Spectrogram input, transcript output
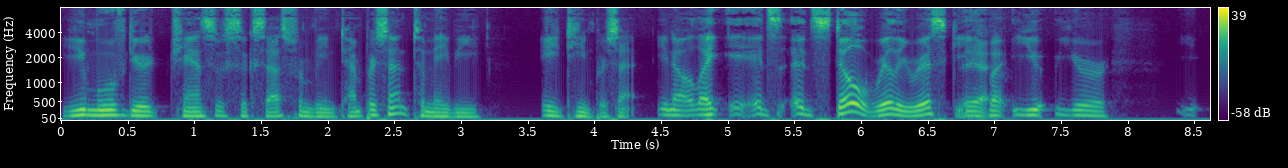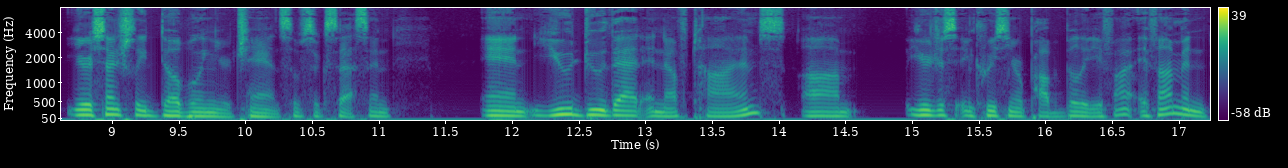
you moved your chance of success from being 10% to maybe 18%. You know, like it's it's still really risky, Yeah. but you you're you're essentially doubling your chance of success and and you do that enough times um, you're just increasing your probability if i if i'm in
